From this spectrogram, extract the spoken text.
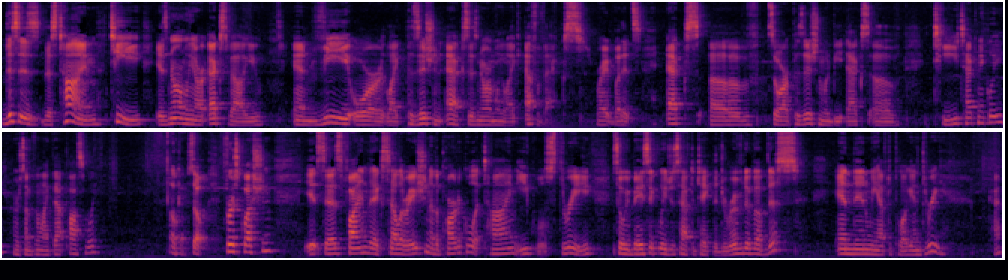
this is, this time, t, is normally our x value, and v, or like position x, is normally like f of x, right? But it's x of, so our position would be x of t technically, or something like that possibly. Okay, so first question, it says find the acceleration of the particle at time equals 3. So we basically just have to take the derivative of this, and then we have to plug in 3. Okay,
